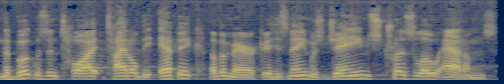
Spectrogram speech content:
and the book was entitled The Epic of America. His name was James Truslow Adams,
